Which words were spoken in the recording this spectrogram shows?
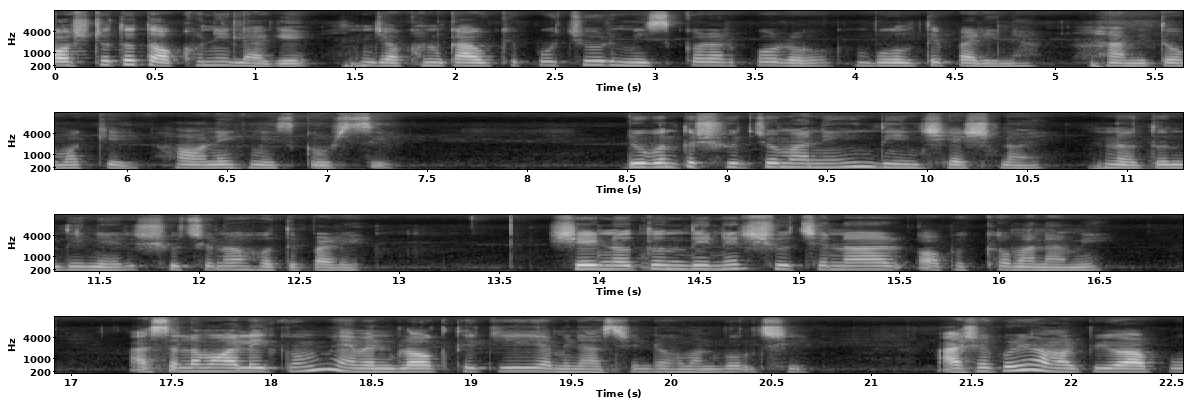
কষ্ট তো তখনই লাগে, যখন কাউকে প্রচুর মিস করার পরও বলতে পারি না, আমি তোমাকে অনেক মিস করছি। ডুবন্ত সূর্য মানেই দিন শেষ নয়, নতুন দিনের সূচনা হতে পারে। সেই নতুন দিনের সূচনার অপেক্ষমান আমি। আসসালামু আলাইকুম, এমএন ব্লগ থেকে আমি নাসরিন রহমান বলছি। আশা করি আমার প্রিয় আপু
